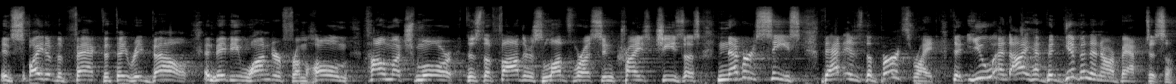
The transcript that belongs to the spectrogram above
in spite of the fact that they rebel and maybe wander from home, how much more does the Father's love for us in Christ Jesus never cease? That is the birthright that you and I have been given in our baptism.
